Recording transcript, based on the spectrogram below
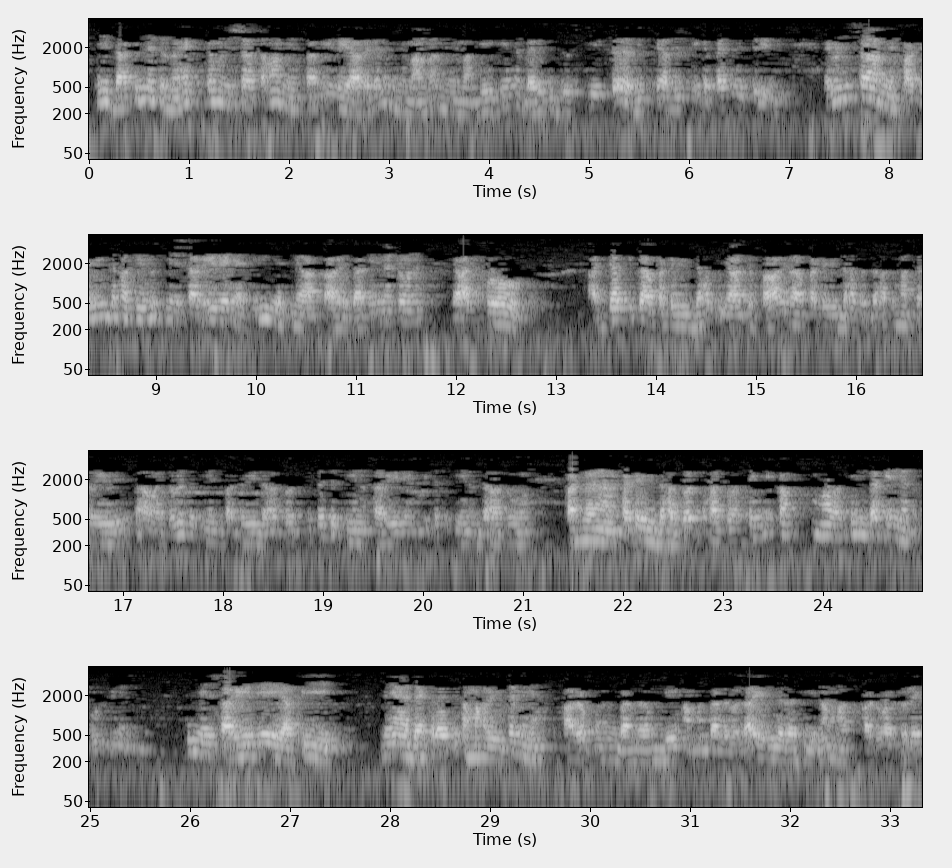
මේ දකින්නට නොහැක්කම නිසා තමයි මේ ශරීරය අරගෙන මේ මම මේ මගේ කියන බැරි දෘෂ්ටියක මිත්‍යා දෘෂ්ටියක පැහැදිලි එම නිසා මේ පඨවි ධාතුවේ මේ ශරීරය ඇති ඇති ආකාරය දකින්නට ඕන. යාත්‍රෝ අධ්‍යාත්මික පඨවි ධාතු යාත පාරිලා පඨවි ධාතු ධාතු මතරේ වේසා වතුලට තියෙන පඨවි ධාතු පිටත තියෙන ශරීරයෙන් පිටත තියෙන ධාතු පඨවි ධාතු ධාතු වශයෙන් එකක්ම වශයෙන් දකින්නට පුළුවන්. මේ ශරීරයේ අපි මේ දැකලා ඇති සමහර විට මේ අරකුණු ගඳම්ගේ හැම ගලවලා එල්ලලා තියෙන මස් කඩවල වල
